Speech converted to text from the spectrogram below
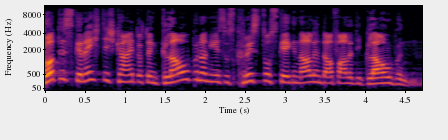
Gottes Gerechtigkeit durch den Glauben an Jesus Christus gegen alle und auf alle, die glauben.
